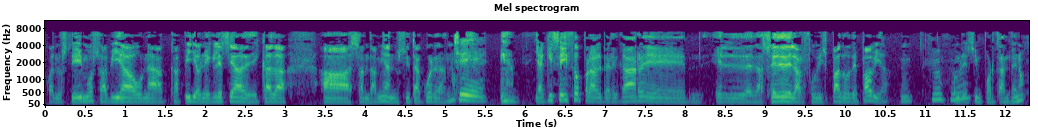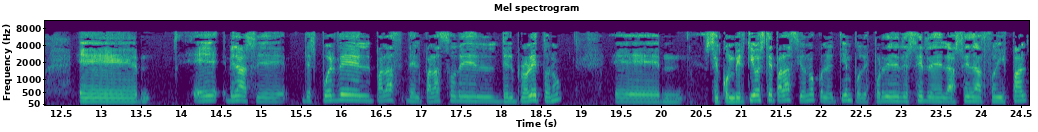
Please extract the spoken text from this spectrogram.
cuando estuvimos, había una capilla, una iglesia dedicada a San Damián, no sé si te acuerdas, ¿no? Sí. Y aquí se hizo para albergar eh, la sede del arzobispado de Pavia. Hombre, es importante, ¿no? Eh, eh, verás, después del palacio del, palazo del, del Proleto, ¿no? Eh, se convirtió este palacio, ¿no? Con el tiempo, después de, ser la sede arzobispal,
